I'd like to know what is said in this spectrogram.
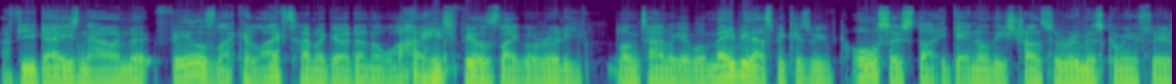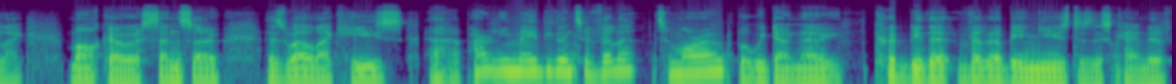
a few days now, and it feels like a lifetime ago. I don't know why. It feels like a really long time ago, but maybe that's because we've also started getting all these transfer rumors coming through, like Marco Asensio as well. Like he's uh, apparently maybe going to Villa tomorrow, but we don't know. Could be that Villa are being used as this kind of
